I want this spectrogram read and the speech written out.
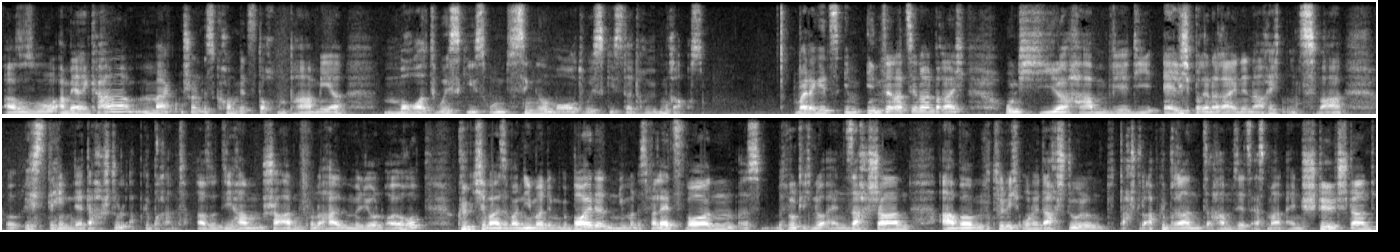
also so Amerikaner merken schon, es kommen jetzt doch ein paar mehr Malt Whiskys und Single Malt Whiskys da drüben raus. Weiter geht's im internationalen Bereich und hier haben wir die Elchbrennerei in den Nachrichten und zwar ist denen der Dachstuhl abgebrannt. Also die haben Schaden von einer halben Million Euro. Glücklicherweise war niemand im Gebäude, niemand ist verletzt worden. Es ist wirklich nur ein Sachschaden, aber natürlich ohne Dachstuhl und Dachstuhl abgebrannt haben sie jetzt erstmal einen Stillstand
